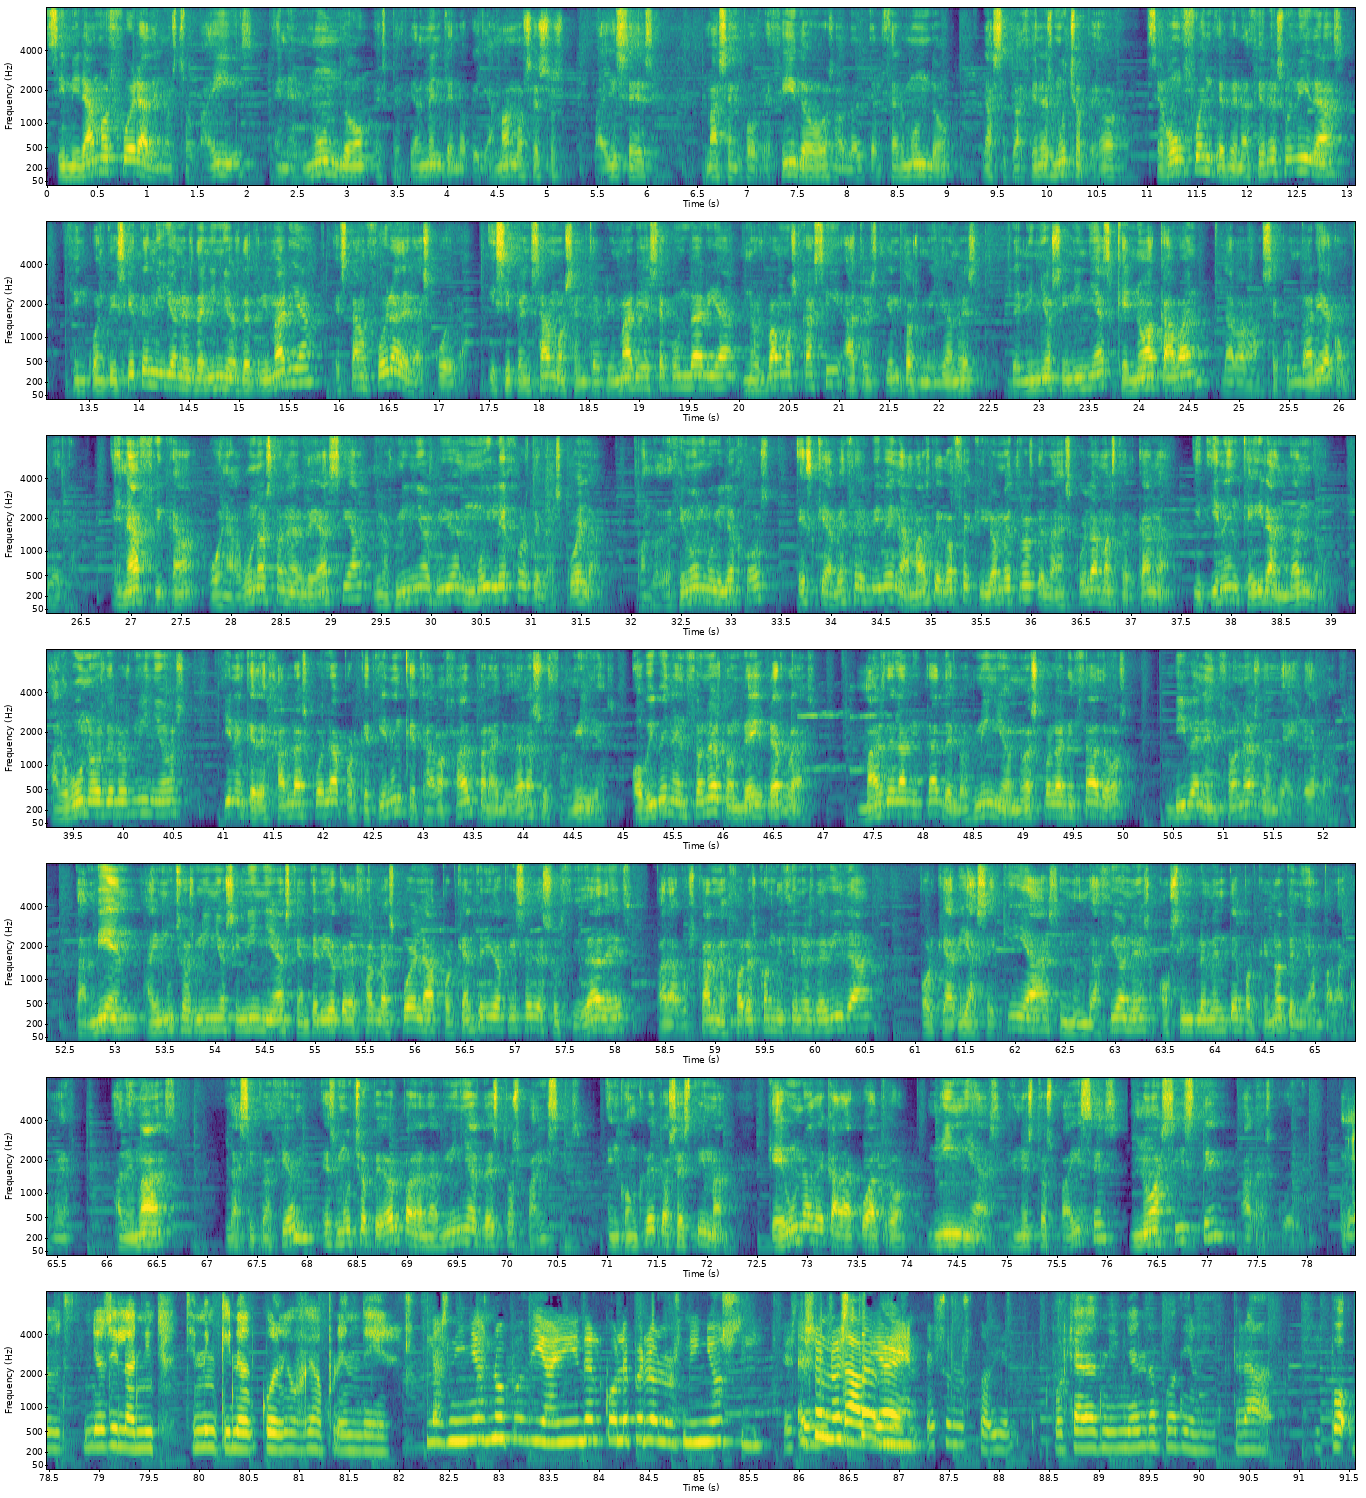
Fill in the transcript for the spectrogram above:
Si miramos fuera de nuestro país, en el mundo, especialmente en lo que llamamos esos países más empobrecidos o del tercer mundo, la situación es mucho peor. Según fuentes de Naciones Unidas, 57 millones de niños de primaria están fuera de la escuela y si pensamos entre primaria y secundaria nos vamos casi a 300 millones de niños y niñas que no acaban la secundaria completa. En África o en algunas zonas de Asia los niños viven muy lejos de la escuela. Cuando decimos muy lejos es que a veces viven a más de 12 kilómetros de la escuela más cercana y tienen que ir andando. Algunos de los niños tienen que dejar la escuela porque tienen que trabajar para ayudar a sus familias. O viven en zonas donde hay guerras. Más de la mitad de los niños no escolarizados viven en zonas donde hay guerras. También hay muchos niños y niñas que han tenido que dejar la escuela porque han tenido que irse de sus ciudades para buscar mejores condiciones de vida, porque había sequías, inundaciones o simplemente porque no tenían para comer. Además, la situación es mucho peor para las niñas de estos países. En concreto, se estima que una de cada cuatro niñas en estos países no asiste a la escuela. Los niños y las niñas tienen que ir al colegio a aprender. Las niñas no podían ir al cole, pero los niños sí. Eso no, está, bien. Eso no está bien. Porque las niñas no podían entrar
